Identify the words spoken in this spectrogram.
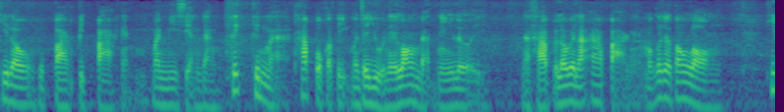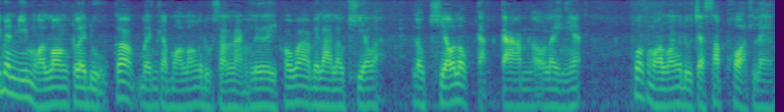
ที่เราหุบปากปิดปากเนี่ยมันมีเสียงดังคลิกขึ้นมา ถ้าปกติมันจะอยู่ในร่องแบบนี้เลยนะครับแล้วเวลาอ้าปากเนี่ยมันก็จะต้องลองที่มันมีหมอนรองกระดูกก็เหมือนกับหมอนรองกระดูกสันหลังเลย เพราะว่าเวลาเราเคี้ยวอะเราเคี้ยวเรากัดกรามเราอะไรอย่างเงี้ยพวกหมอนรองกระดูกจะซัพพอร์ตแรง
